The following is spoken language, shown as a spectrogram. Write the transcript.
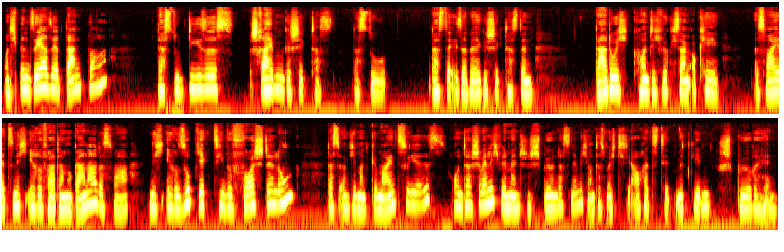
Und ich bin sehr, sehr dankbar, dass du dieses Schreiben geschickt hast, dass du das der Isabel geschickt hast, denn dadurch konnte ich wirklich sagen, okay, es war jetzt nicht ihre Fata Morgana, das war nicht ihre subjektive Vorstellung, dass irgendjemand gemein zu ihr ist. Unterschwellig, wir Menschen spüren das nämlich, und das möchte ich dir auch als Tipp mitgeben, spüre hin.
